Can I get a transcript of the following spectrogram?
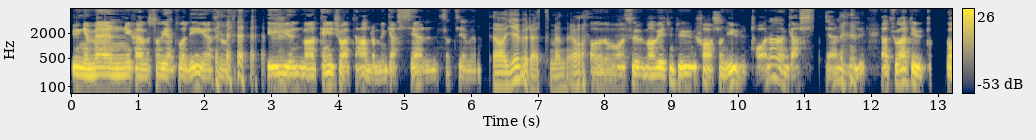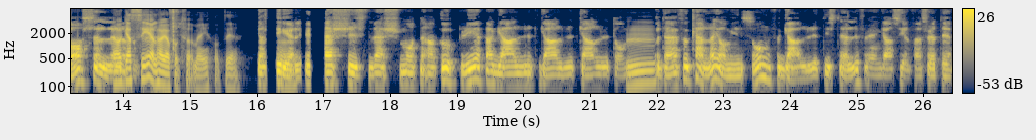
Det är ju ingen människa som vet vad det är för det är ju, Man kan ju tro att det handlar om en gasell så att säga. Men Ja, djuret, men ja. Alltså, man vet inte hur fasen uttalar man gasell. Jag tror att det uttalas gasel. eller Ja, gasel har jag fått för mig. Att det... Gasel. Versiskt versmått när han upprepar gallret, gallret, gallret om. Mm. Och därför kallar jag min sång för gallret istället för en gasel. För att det,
